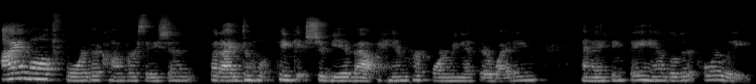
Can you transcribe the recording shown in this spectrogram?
I am all for the conversation, but I don't think it should be about him performing at their wedding. And I think they handled it poorly.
